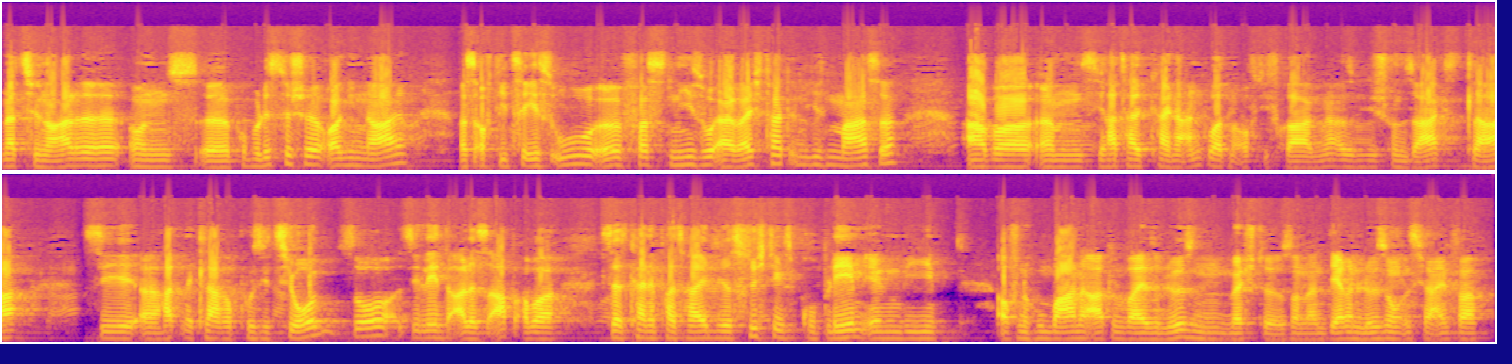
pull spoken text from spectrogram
nationale und äh, populistische Original, was auch die CSU äh, fast nie so erreicht hat in diesem Maße. Aber ähm, sie hat halt keine Antworten auf die Fragen. Ne? Also wie du schon sagst, klar, sie äh, hat eine klare Position, so, sie lehnt alles ab, aber sie hat keine Partei, die das Flüchtlingsproblem irgendwie auf eine humane Art und Weise lösen möchte, sondern deren Lösung ist ja einfach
